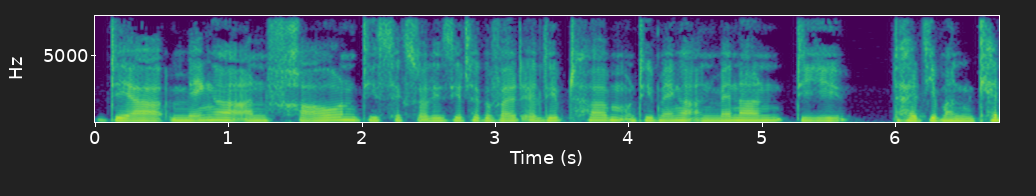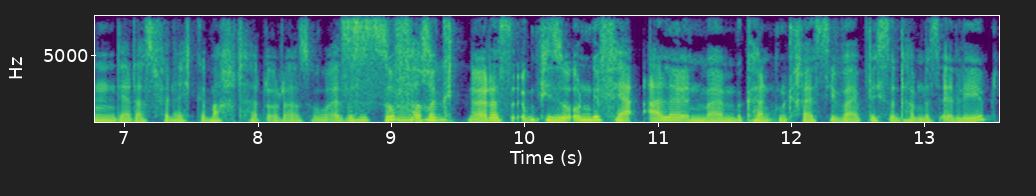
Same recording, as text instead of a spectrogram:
der Menge an Frauen, die sexualisierte Gewalt erlebt haben und die Menge an Männern, die halt jemanden kennen, der das vielleicht gemacht hat oder so. Also es ist so mhm. verrückt, ne, dass irgendwie so ungefähr alle in meinem Bekanntenkreis, die weiblich sind, haben das erlebt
